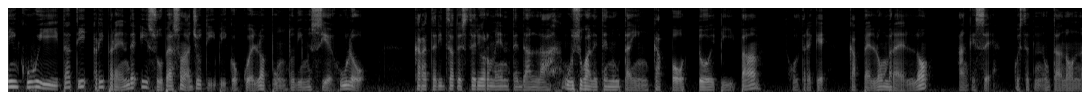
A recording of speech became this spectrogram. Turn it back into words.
in cui Tati riprende il suo personaggio tipico, quello appunto di Monsieur Hulot, caratterizzato esteriormente dalla usuale tenuta in cappotto e pipa, oltre che cappello ombrello, anche se questa tenuta non,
